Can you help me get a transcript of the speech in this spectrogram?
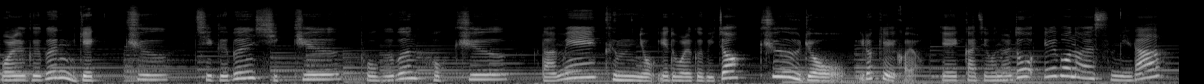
월급은 객큐, 지급은 CQ, 보급은 호큐, 그 다음에 금료, 얘도 월급이죠? 큐료. 이렇게 읽어요. 여기까지 오늘도 일본어였습니다.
